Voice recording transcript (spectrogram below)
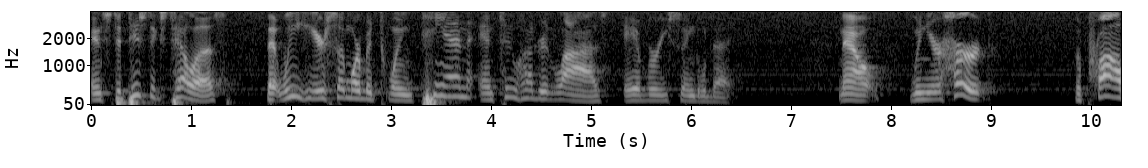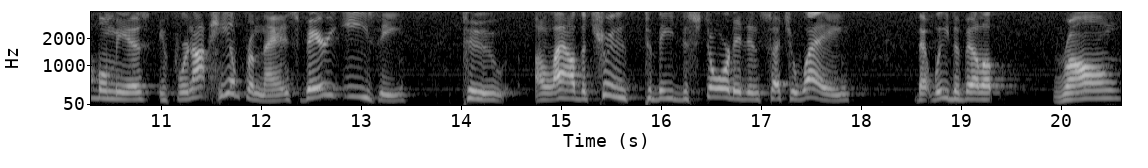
And statistics tell us that we hear somewhere between 10 and 200 lies every single day. Now, when you're hurt, the problem is if we're not healed from that, it's very easy to allow the truth to be distorted in such a way that we develop wrong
